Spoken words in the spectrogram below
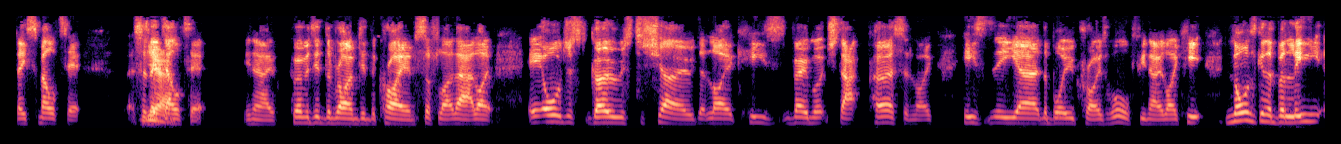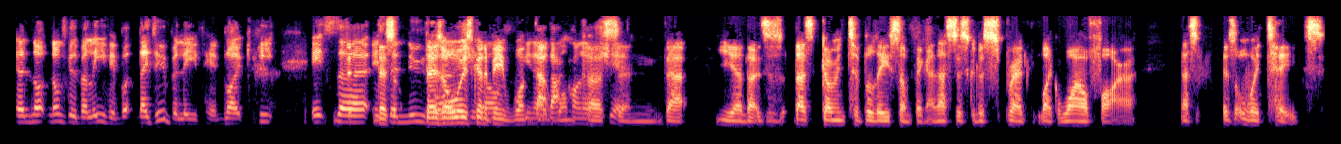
they smelt it, so they Yeah. dealt it. You know, whoever did the rhyme did the crime, stuff like that. Like it all just goes to show that like he's very much that person. Like he's the uh, the boy who cries wolf. You know, like he no one's gonna believe uh, not no one's gonna believe him, but they do believe him. Like he, it's the it's there's the new. there's always going to be one you know, that, one kind person that yeah that's that's going to believe something and that's just going to spread like wildfire that's that's all it takes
